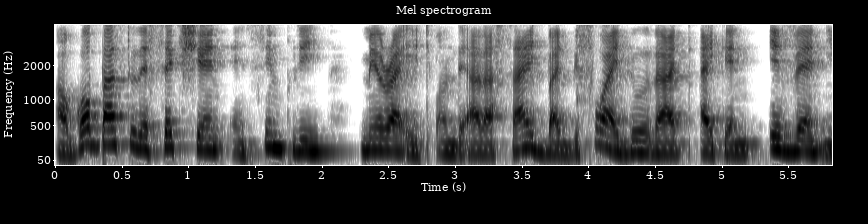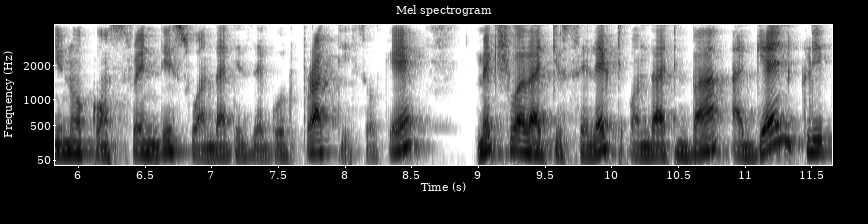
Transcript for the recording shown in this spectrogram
I'll go back to the section and simply mirror it on the other side but before I do that I can even you know constrain this one that is a good practice okay. Make sure that you select on that bar again click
